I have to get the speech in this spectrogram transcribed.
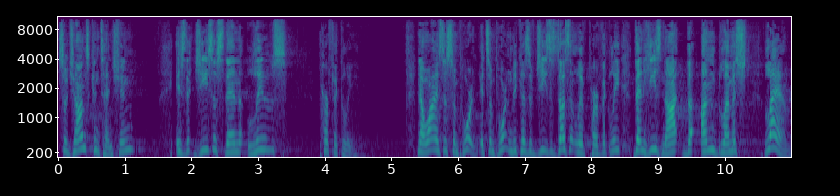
So John's contention is that Jesus then lives perfectly. Now, why is this important? It's important because if Jesus doesn't live perfectly, then he's not the unblemished lamb.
